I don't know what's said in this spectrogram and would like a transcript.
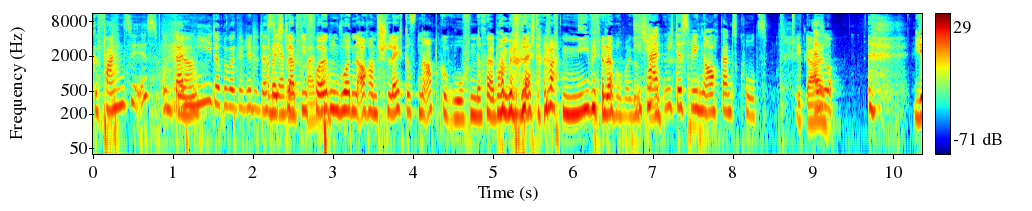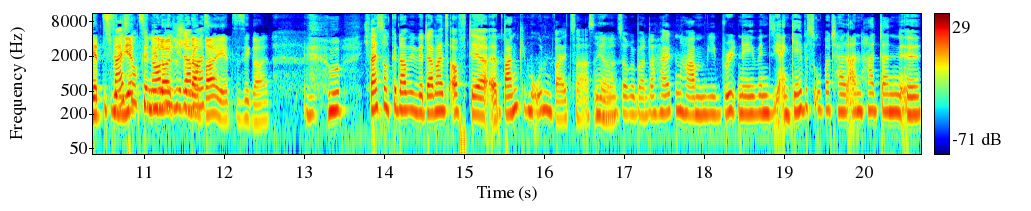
gefangen sie ist und dann Ja. nie darüber geredet, dass Aber sie ich ja dann glaube, die frei war. Folgen wurden auch am schlechtesten abgerufen. Deshalb haben wir vielleicht einfach nie wieder darüber gesprochen. Ich halte mich deswegen auch ganz kurz. Egal. Also, jetzt ich sind, jetzt noch sind genau, die Leute schon dabei. Jetzt ist egal. Ich weiß noch genau, wie wir damals auf der äh, Bank im Odenwald saßen Ja. und uns darüber unterhalten haben, wie Britney, wenn sie ein gelbes Oberteil anhat, dann äh,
